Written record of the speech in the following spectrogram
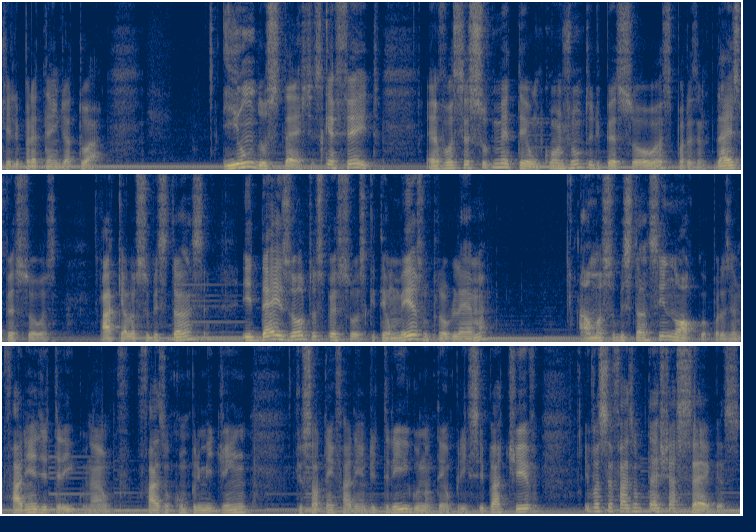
que ele pretende atuar. E um dos testes que é feito é você submeter um conjunto de pessoas, por exemplo, 10 pessoas, àquela substância e 10 outras pessoas que têm o mesmo problema a uma substância inócua, por exemplo, farinha de trigo, né? Faz um comprimidinho que só tem farinha de trigo, não tem o princípio ativo, e você faz um teste às cegas.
